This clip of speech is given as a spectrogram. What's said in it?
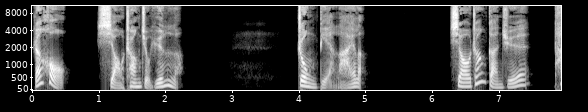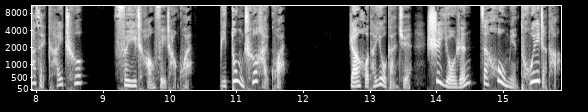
然后小张就晕了。重点来了，小张感觉他在开车，非常非常快，比动车还快。然后他又感觉是有人在后面推着他，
